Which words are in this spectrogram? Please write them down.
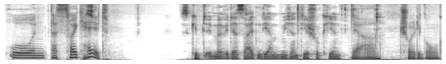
Und das Zeug hält. Es gibt immer wieder Seiten, die mich an dir schockieren. Ja, Entschuldigung.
